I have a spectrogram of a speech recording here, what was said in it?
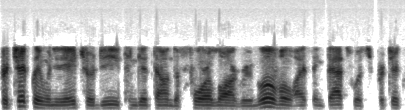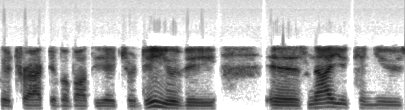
particularly when the HOD can get down to four log removal, I think that's what's particularly attractive about the HOD UV is now you can use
